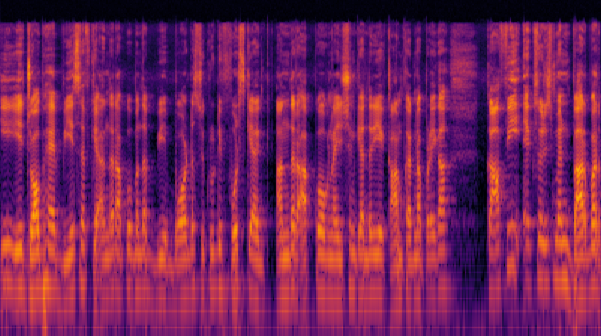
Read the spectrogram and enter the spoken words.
की ये जॉब है बीएसएफ के अंदर आपको मतलब बॉर्डर सिक्योरिटी फोर्स के अंदर आपको ऑर्गेनाइजेशन के अंदर ये काम करना पड़ेगा। काफ़ी एक्सोरिस्टमैन बार बार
